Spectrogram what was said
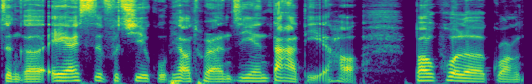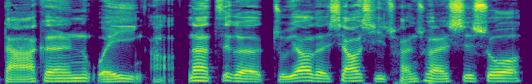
整个 AI 伺服器股票突然之间大跌哈，包括了广达跟伟影啊。那这个主要的消息传出来是说，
